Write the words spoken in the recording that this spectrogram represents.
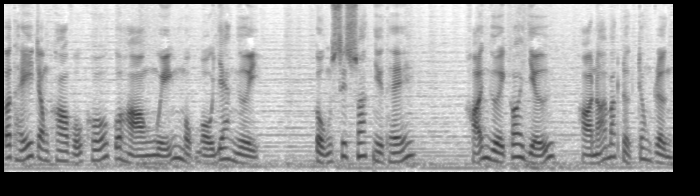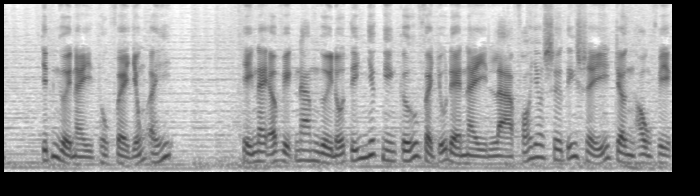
có thấy trong kho vũ khố của họ Nguyễn một bộ da người. Cũng suýt soát như thế. Hỏi người coi giữ, họ nói bắt được trong rừng. Chính người này thuộc về giống ấy. Hiện nay ở Việt Nam, người nổi tiếng nhất nghiên cứu về chủ đề này là Phó Giáo sư Tiến sĩ Trần Hồng Việt,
